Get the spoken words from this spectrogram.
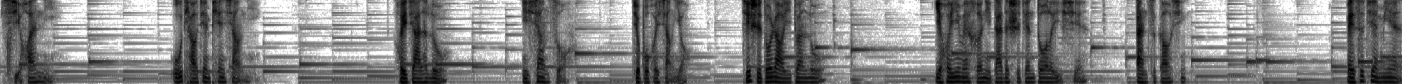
喜欢你，无条件偏向你。回家的路，你向左，就不会向右。即使多绕一段路，也会因为和你待的时间多了一些，暗自高兴。每次见面，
